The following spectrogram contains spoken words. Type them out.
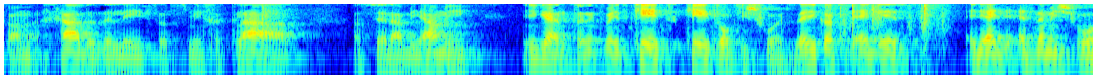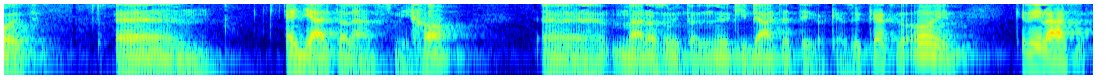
Amar Háda de Lész, a Smicha Klál, azt mondja Rabbi Ami. Igen, tulajdonképpen itt két, két ok is volt. Az egyik az, hogy egyrészt egy, egy, ez nem is volt um, egyáltalán Smicha, um, már az, amit a nők így rátették a kezüket, hogy Kedé lász, ezt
